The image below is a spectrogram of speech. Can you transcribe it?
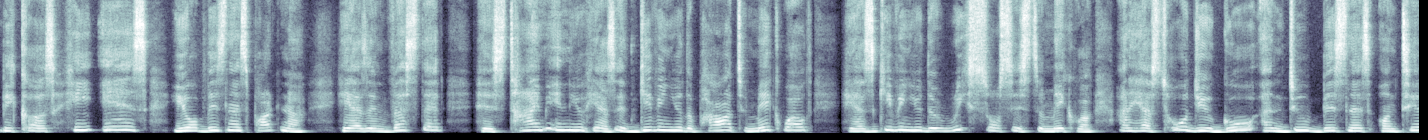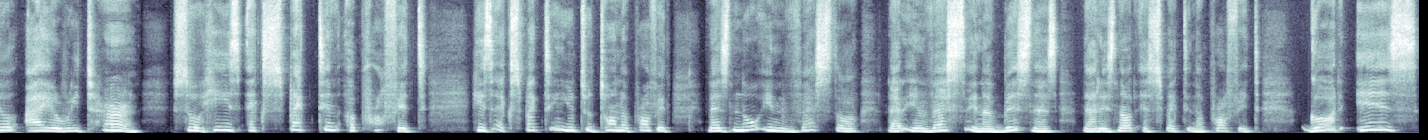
because He is your business partner. He has invested His time in you, He has given you the power to make wealth. He has given you the resources to make wealth, and He has told you, go and do business until I return. So he's expecting a profit. He's expecting you to turn a profit. There's no investor that invests in a business that is not expecting a profit. God is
